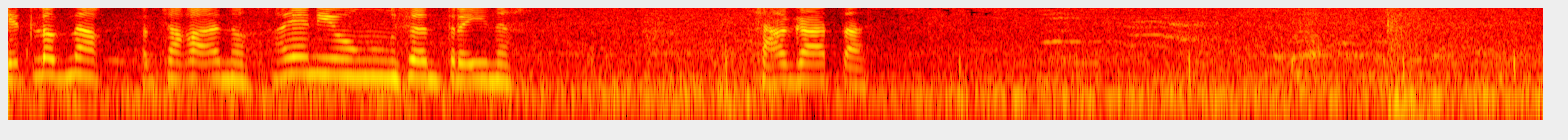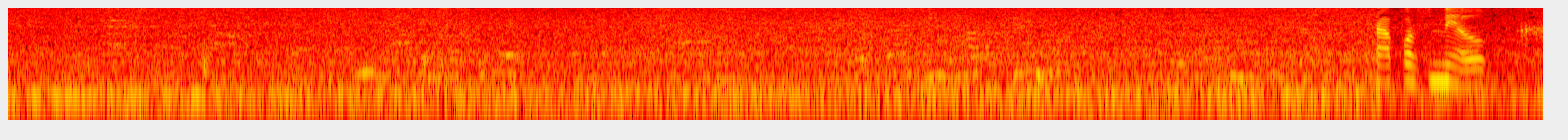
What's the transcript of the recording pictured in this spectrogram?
Itlog na. At saka ano. Ayan yung isang tray na. Tsaka gatas. Tapos milk.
